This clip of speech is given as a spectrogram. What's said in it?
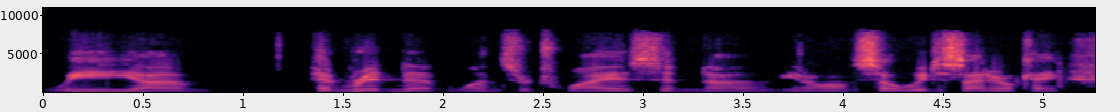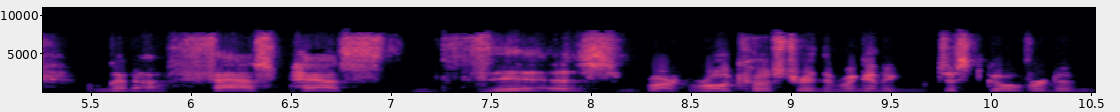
we, um, had ridden it once or twice and uh, you know so we decided okay i'm going to fast pass this rock and roller coaster and then we're going to just go over to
